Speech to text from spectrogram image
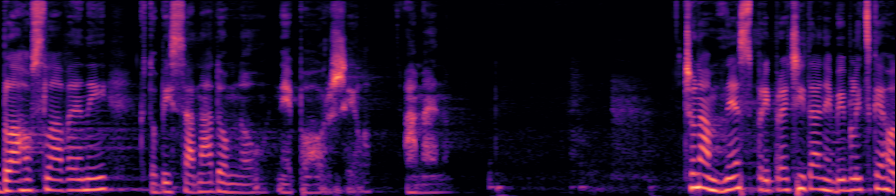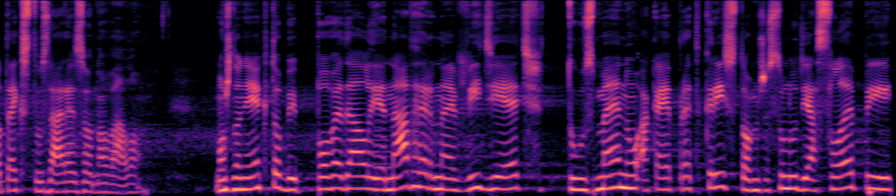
Blahoslavený, kto by sa nado mnou nepohoršil. Amen. Čo nám dnes pri prečítaní biblického textu zarezonovalo? Možno niekto by povedal, je nádherné vidieť tú zmenu, aká je pred Kristom, že sú ľudia slepí,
